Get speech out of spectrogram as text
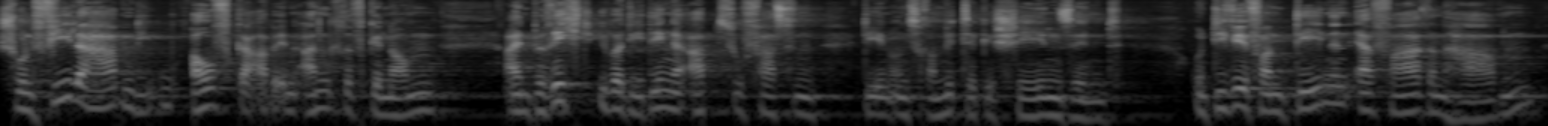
schon viele haben die Aufgabe in Angriff genommen, einen Bericht über die Dinge abzufassen, die in unserer Mitte geschehen sind und die wir von denen erfahren haben,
